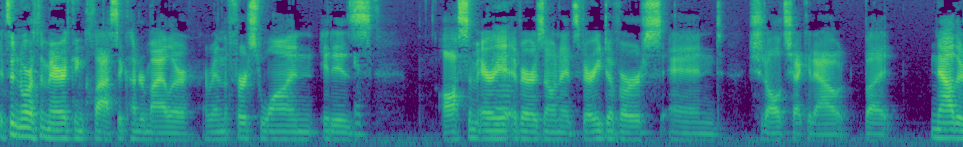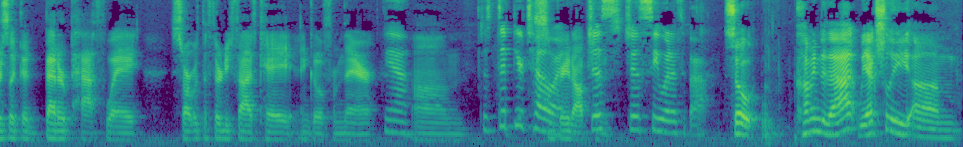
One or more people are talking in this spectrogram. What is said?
it's a North American classic 100 miler. I ran the first one. It is It's- awesome area Yeah. of Arizona. It's very diverse and should all check it out. But now there's like a better pathway start with the 35k and go from there. Yeah. Um, Just dip your toe Some in. great options. Just just see what it's about. so coming to that, we actually um,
